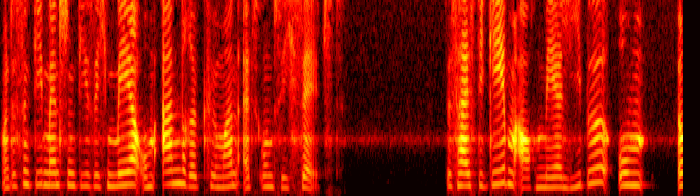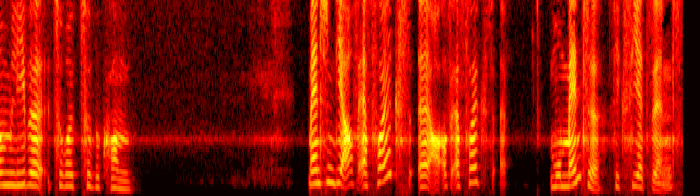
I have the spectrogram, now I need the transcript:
Und es sind die Menschen, die sich mehr um andere kümmern als um sich selbst. Das heißt, die geben auch mehr Liebe, um, um Liebe zurückzubekommen. Menschen, die auf Erfolgs, äh, auf Erfolgsmomente fixiert sind,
